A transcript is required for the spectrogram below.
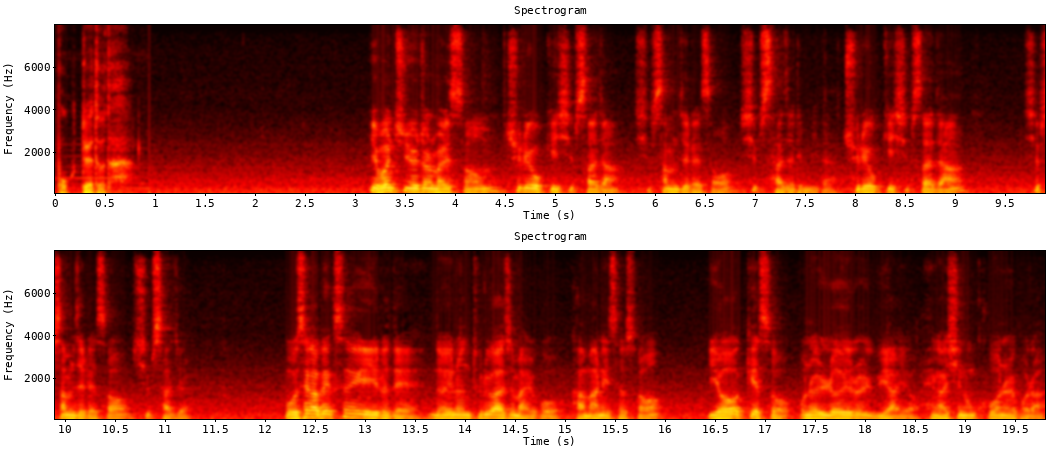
복되도다. 이번 주 요절 말씀 출애굽기 14장 13절에서 14절입니다. 출애굽기 14장 13절에서 14절. 모세가 백성에게 이르되 너희는 두려워하지 말고 가만히 서서 여호와께서 오늘 너희를 위하여 행하시는 구원을 보라.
